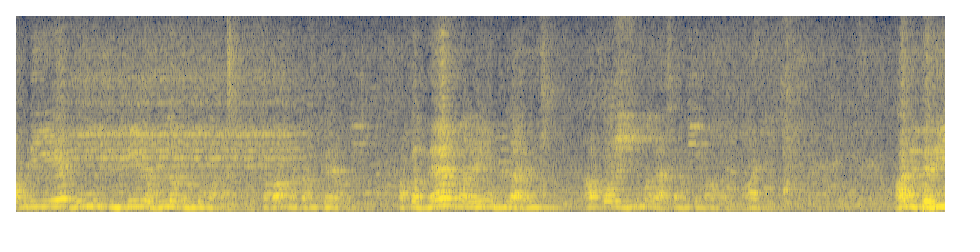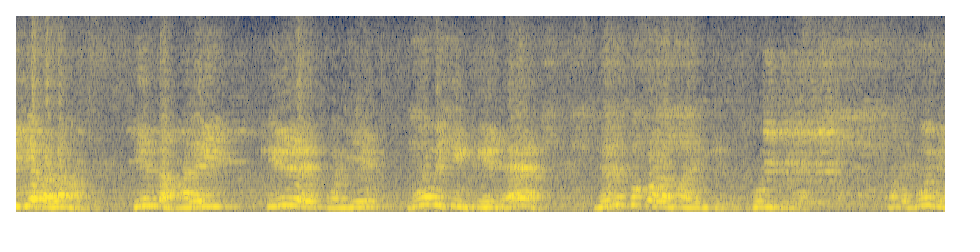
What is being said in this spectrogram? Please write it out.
அப்படியே பூமிக்கு கீழே உள்ள கொண்டு போனாங்க. சபா மண்டபம் கீழே அப்ப மேல்மலையும் உள்ள அழிஞ்சு. அப்போ இந்துமக சமத்துவமாக ஆச்சு அது பெரிய பள்ளமாச்சு. இந்த மலை கீழே போய் பூமிக்கு கீழே நெருப்பு கோலமா இருக்கிறது பூமி கீழே. நம்ம பூமி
